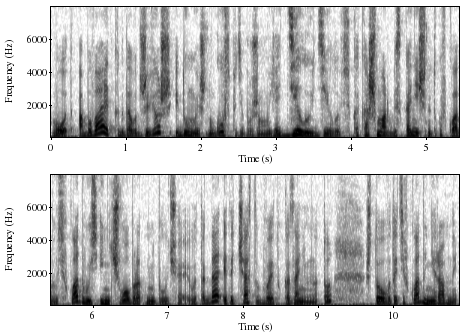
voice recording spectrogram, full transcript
Вот. А бывает, когда вот живешь и думаешь, ну, господи, боже мой, я делаю, делаю, все как кошмар бесконечный, только вкладываюсь, вкладываюсь, и ничего обратно не получаю. И вот тогда это часто бывает указанием на то, что вот эти вклады не равны.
